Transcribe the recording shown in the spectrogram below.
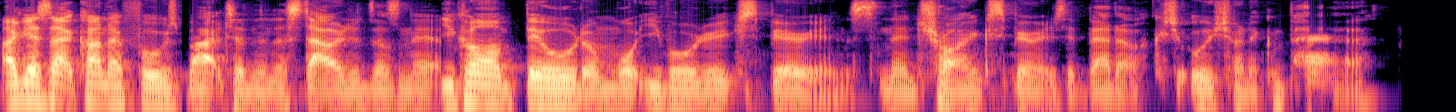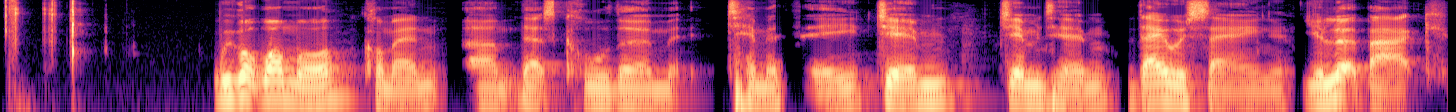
I guess that kind of falls back to the nostalgia, doesn't it? You can't build on what you've already experienced and then try and experience it better because you're always trying to compare. We got one more comment. Um, let's call them Timothy, Jim, Jim, Tim. They were saying you look back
